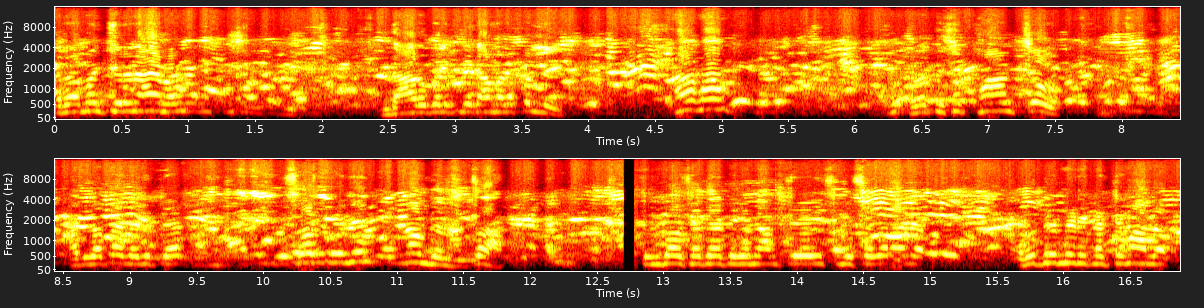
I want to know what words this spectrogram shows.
तर मंचुरियन आहे म्हण. दहा रुपये प्लेट आम्हाला पडले. हा हा. तशी छान चव आपल्याला पाहिलं घेतलं शॉर्ट म्हणजे नाम देणार चला. तुम्ही पाहू या ठिकाणी आमचे सगळं आलं रुद्र मेडिकलचे मालक.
